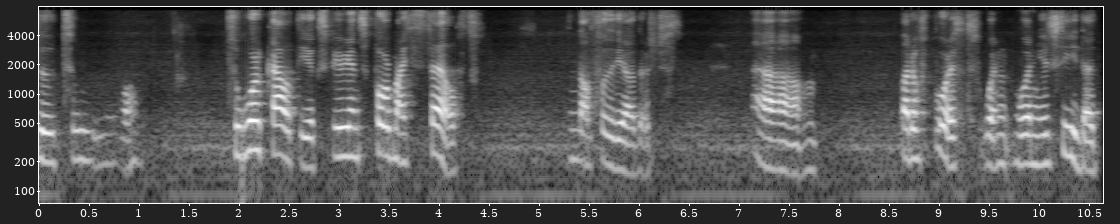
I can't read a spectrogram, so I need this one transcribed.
to to to work out the experience for myself, not for the others. Um, but of course, when when you see that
